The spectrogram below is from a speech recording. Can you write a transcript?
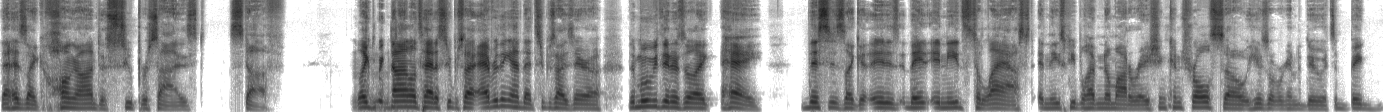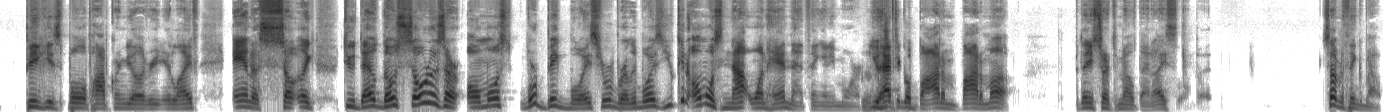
that has like hung on to supersized stuff. Like Mhm. McDonald's had a supersized, everything had that supersized era. The movie theaters are like, hey, this is like a- it is they it needs to last, and these people have no moderation control. So here's what we're gonna do. It's a big, biggest bowl of popcorn you'll ever eat in your life, and a so like, dude, that, those sodas are almost. We're big boys here, we're burly boys. You can almost not one hand that thing anymore. You have mm-hmm. to go bottom bottom up, but then you start to melt that ice a little bit. Something to think about.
